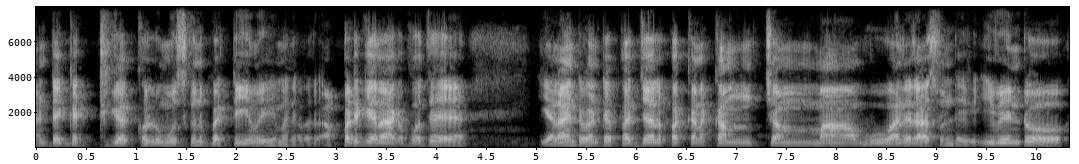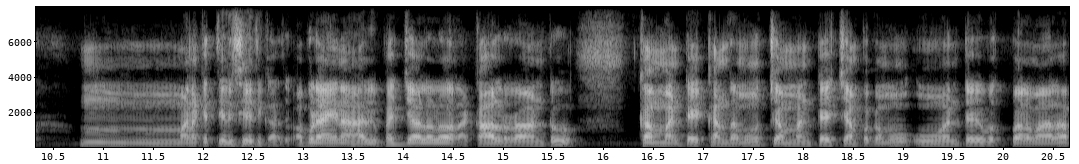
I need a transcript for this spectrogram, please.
అంటే గట్టిగా కళ్ళు మూసుకుని బట్టి వేయమనేవారు అప్పటికే రాకపోతే ఎలాంటివంటే పద్యాల పక్కన కం చం మా ఊ అని రాసి ఉండేవి. ఇవేంటో మనకి తెలిసేది కాదు. అప్పుడు ఆయన అవి పద్యాలలో రకాలు రా అంటూ కమ్ అంటే కందము చెమ్ అంటే చెంపకము ఊ అంటే ఉత్పలమాల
